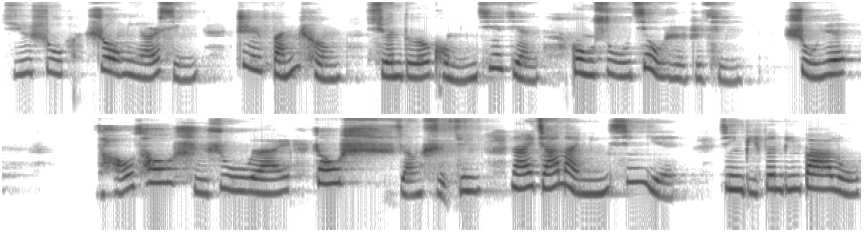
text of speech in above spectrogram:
徐庶受命而行，至樊城，玄德、孔明接见，共诉旧日之情。庶曰：“曹操使庶来招降使君，乃假买民心也。今彼分兵八路，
